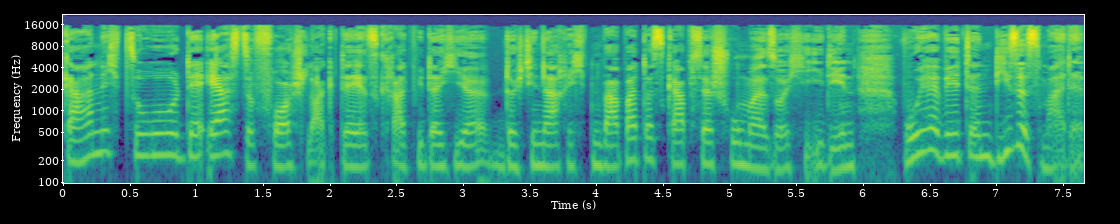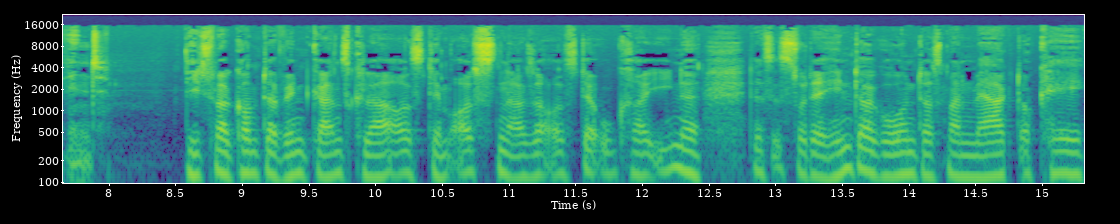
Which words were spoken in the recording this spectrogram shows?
gar nicht so der erste Vorschlag, der jetzt gerade wieder hier durch die Nachrichten wabert. Das gab es ja schon mal solche Ideen. Woher weht denn dieses Mal der Wind? Diesmal kommt der Wind ganz klar aus dem Osten, also aus der Ukraine. Das ist so der Hintergrund, dass man merkt, okay,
